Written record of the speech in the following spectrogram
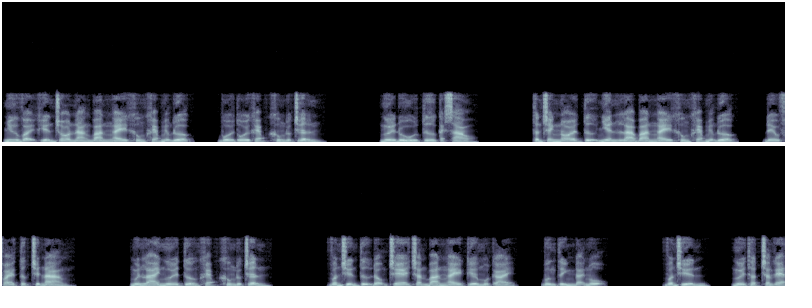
như vậy khiến cho nàng ban ngày không khép miệng được, buổi tối khép không được chân. Ngươi đủ tư cách sao? Tần tranh nói tự nhiên là ban ngày không khép miệng được, đều phải tức chết nàng. Nguyên lai like ngươi tưởng khép không được chân. Vân Chiến tự động che chắn ban ngày kia một cái, bừng tỉnh đại ngộ. Vân Chiến, ngươi thật chán ghét.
